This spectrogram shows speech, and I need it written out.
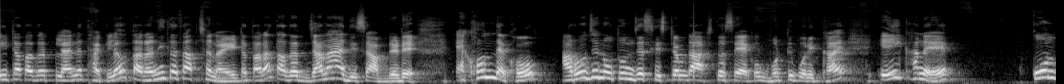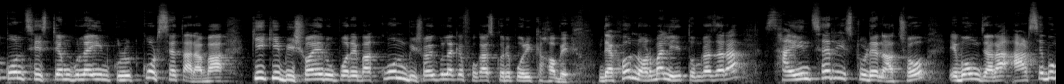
এইটা তাদের প্ল্যানে থাকলেও তারা নিতে চাচ্ছে না। এটা তারা তাদের জানায় দিছে আপডেটে এখন দেখো আরও যে নতুন যে সিস্টেমটা আসতেছে একক ভর্তি পরীক্ষায়, এইখানে কোন কোন সিস্টেমগুলো ইনক্লুড করছে তারা বা কি কি বিষয়ের উপরে বা কোন বিষয়গুলোকে ফোকাস করে পরীক্ষা হবে। দেখো নর্মালি তোমরা যারা সায়েন্সের স্টুডেন্ট আছো এবং যারা আর্টস এবং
